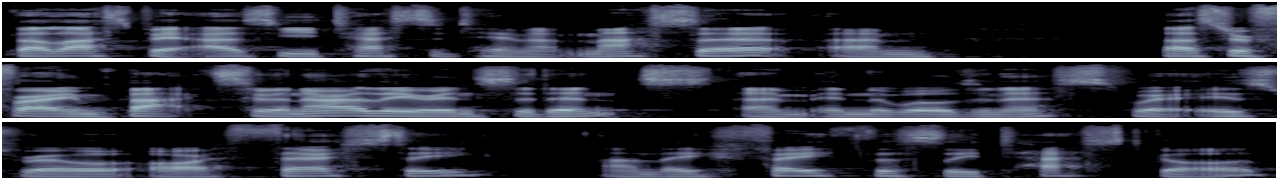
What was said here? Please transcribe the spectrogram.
That last bit, as ye tested him at Massah, um, that's referring back to an earlier incident um, in the wilderness where Israel are thirsty and they faithlessly test God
